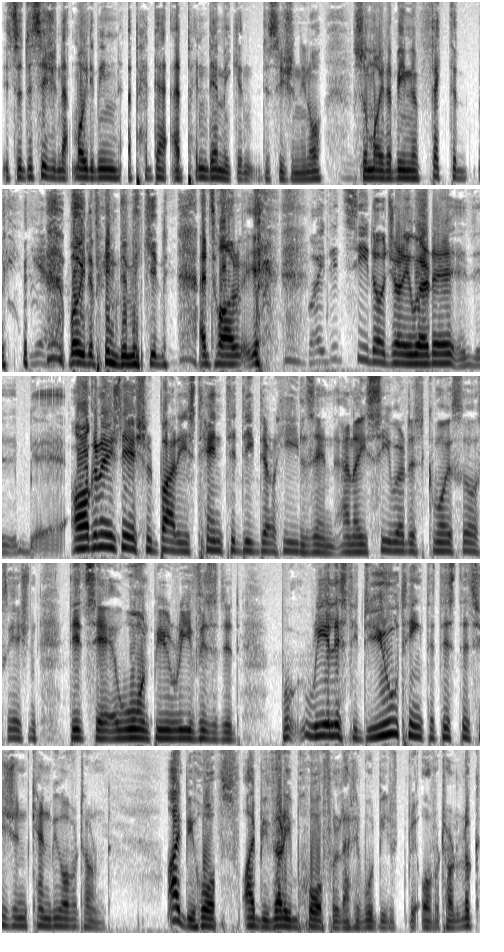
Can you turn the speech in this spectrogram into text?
it's a decision that might have been a, pand- a pandemic decision, you know. Mm. So might have been affected yeah. by the pandemic and, and. Yeah. I did see though, Jerry, where the, the organisational bodies tend to dig their heels in, and I see where the Camogie Association did say it won't be revisited. But realistically, do you think that this decision can be overturned? I'd be hopes I'd be very hopeful that it would be overturned. Look,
